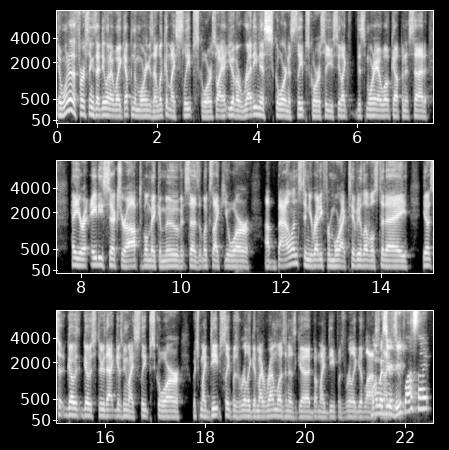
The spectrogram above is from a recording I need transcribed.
Yeah, one of the first things I do when I wake up in the morning is I look at my sleep score. So I you have a readiness score and a sleep score. So you see, like this morning, I woke up and it said, "Hey, you're at 86. You're optimal. Make a move." It says it looks like you're uh, balanced and you're ready for more activity levels today. You know, so it goes goes through that, gives me my sleep score, which my deep sleep was really good. My REM wasn't as good, but my deep was really good last. Night. What was night. your deep last night?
